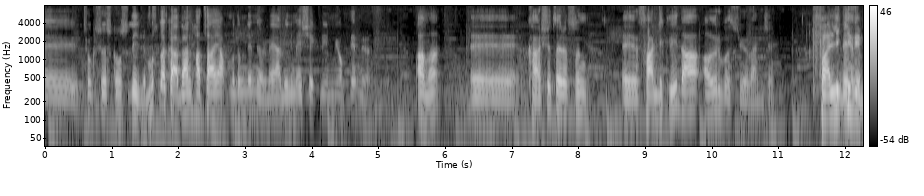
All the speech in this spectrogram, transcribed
e, çok söz konusu değildi. Mutlaka ben hata yapmadım demiyorum veya benim eşekliğim yok demiyorum. Ama e, karşı tarafın e, fallikliği daha ağır basıyor bence. Fallikizm.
